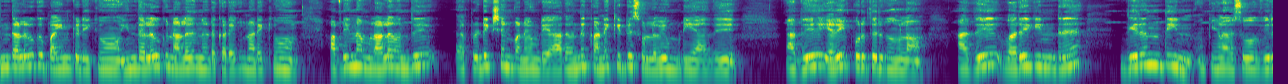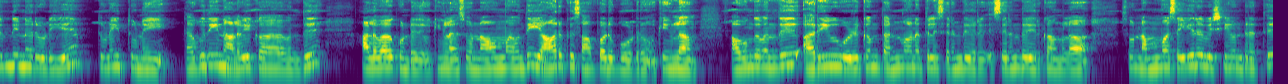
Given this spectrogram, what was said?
இந்த அளவுக்கு பயன் கிடைக்கும் இந்த அளவுக்கு நல்லது நட கிடைக்கும் நடக்கும் அப்படின்னு நம்மளால் வந்து ப்ரிடிக்ஷன் பண்ண முடியாது. அதை வந்து கணக்கிட்டு சொல்லவே முடியாது. அது எதை பொறுத்து இருக்குங்களாம்? அது வருகின்ற விருந்தின் ஓகேங்களா? ஸோ விருந்தினருடைய துணை துணை தகுதியின் அளவை வந்து அளவாக கொண்டது ஓகேங்களா? ஸோ நாம் வந்து யாருக்கு சாப்பாடு போடுறோம் ஓகேங்களா? அவங்க வந்து அறிவு ஒழுக்கம் தன்மானத்தில் சிறந்து சிறந்து இருக்காங்களா? ஸோ நம்ம செய்கிற விஷயன்றது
